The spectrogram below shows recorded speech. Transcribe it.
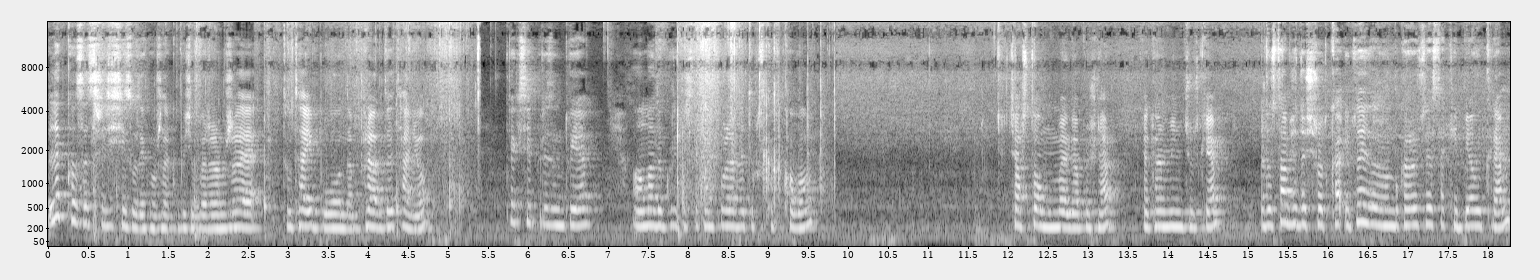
lekko za 30 zł można kupić. Uważam, że tutaj było naprawdę tanio. Tak się prezentuje. On ma do góry też taką polewę truskawkową. Ciasto mega pyszne, takie mięciutkie. Dostałam się do środka i tutaj wam pokażę, że jest taki biały krem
